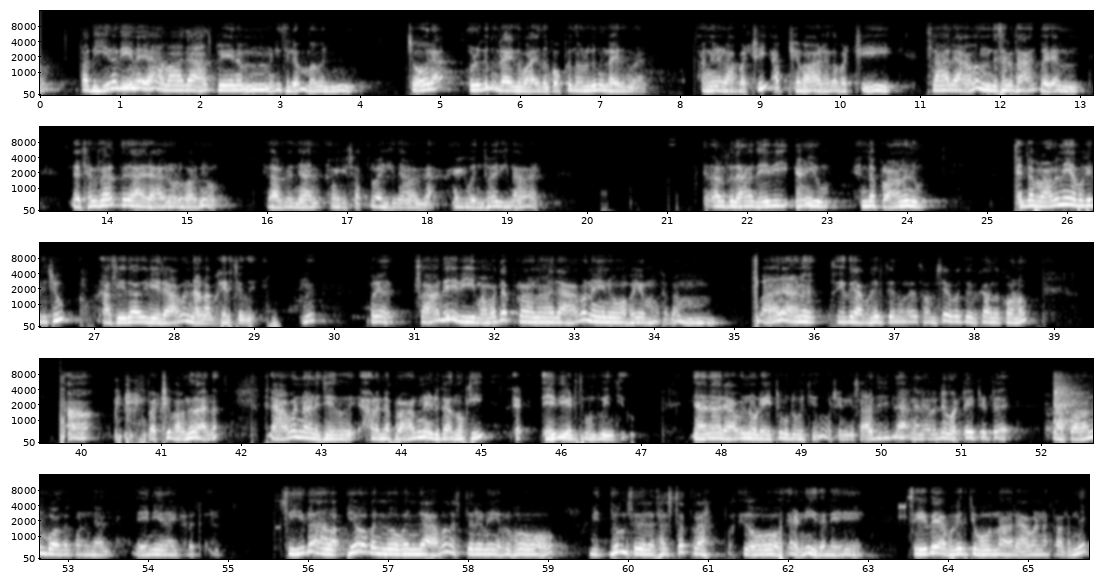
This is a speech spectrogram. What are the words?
തദീനദീനയാ വാചാസ്ഫേനം മനസ്സിലും അവൻ ചോര ഒഴുകുന്നുണ്ടായിരുന്നു വായുന്നു കൊക്കുന്ന ഒഴുകുന്നുണ്ടായിരുന്നു അങ്ങനെയുള്ള ആ പക്ഷി അഭ്യഭാഷത പക്ഷി സാരാമൻ ദശരഥാത്മരം ദശരഥാത്മജായ രാവനോട് പറഞ്ഞു യഥാർത്ഥം ഞാൻ അങ്ങക്ക് ശത്രുവായിരിക്കുന്ന ആളല്ല അങ്ങക്ക് ബന്ധുവായിരിക്കുന്ന ആളാണ്. യഥാർത്ഥത്തിൽ ആ ദേവിയും എന്റെ പ്രാണനും എന്റെ പ്രാണനെ അപഹരിച്ചു. ആ സീതാദേവി രാവണനാണ് അപഹരിച്ചത്. പറയാ സാദേവി മമത പ്രാണ രാവണേനോ അഭയം ഹതം. അപ്പൊ ആരാണ് സീതയെ അപഹരിച്ചതെന്നുള്ള സംശയമൊക്കെ തീർക്കാൻ നിൽക്കണം. ആ പക്ഷി പറഞ്ഞതാണ് രാവണനാണ് ചെയ്തത്. ആളെന്റെ പ്രാണനെ എടുക്കാൻ നോക്കി ദേവിയെ ദേവി എടുത്തു കൊണ്ടുപോവുകയും ചെയ്തു. ഞാൻ ആ രാവണനോട് ഏറ്റുകൊണ്ടുപോയി ചെയ്തു. പക്ഷെ എനിക്ക് സാധിച്ചില്ല. അങ്ങനെ അവന്റെ വട്ടയിട്ടിട്ട് ഞാൻ പ്രാണൻ പോകുന്നതുകൊണ്ട് ഞാൻ ദയനീയനായി കിടക്കുകയാണ്. സീത അഭ്യോപന്നോഹൻ രാവണസ്ഥരണേ പ്രഭോ വിധ്വംസിതരഥസ്തത്ര പതിതോ തരണീതലേ സീതയെ അപഹരിച്ചു പോകുന്ന ആ രാവണനെ തടഞ്ഞ്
